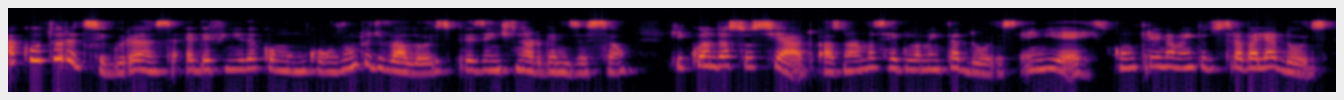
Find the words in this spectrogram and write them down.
A cultura de segurança é definida como um conjunto de valores presente na organização que, quando associado às normas regulamentadoras, NRs, com o treinamento dos trabalhadores,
